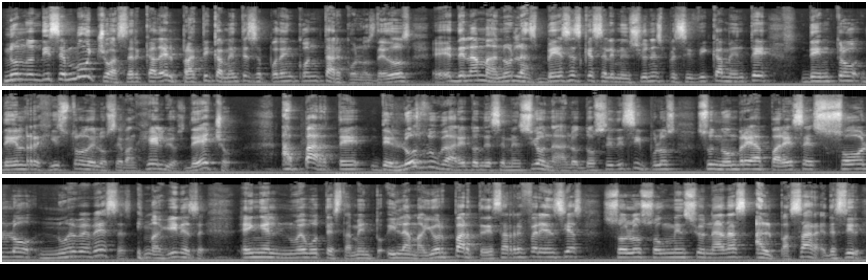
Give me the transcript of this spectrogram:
no nos dice mucho acerca de él. Prácticamente se pueden contar con los dedos eh, de la mano las veces que se le menciona específicamente dentro del registro de los evangelios. De hecho, Aparte de los lugares donde se menciona a los doce discípulos, su nombre aparece solo nueve veces, imagínense, en el Nuevo Testamento. Y la mayor parte de esas referencias solo son mencionadas al pasar, es decir,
